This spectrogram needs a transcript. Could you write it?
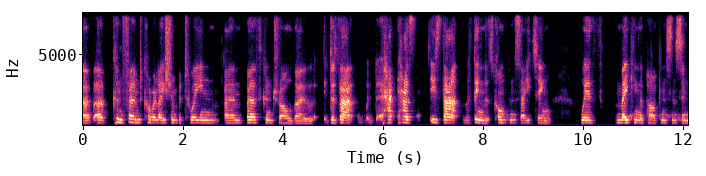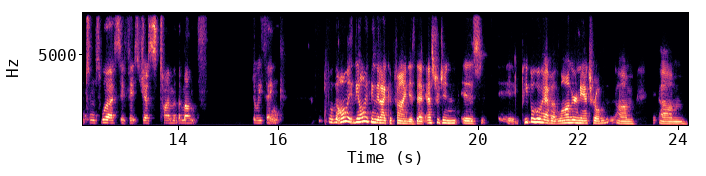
a, a confirmed correlation between um, birth control though. Does that ha, has is that the thing that's compensating with making the Parkinson symptoms worse if it's just time of the month? Do we think? Well, the only the only thing that I could find is that estrogen is people who have a longer natural um, um,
